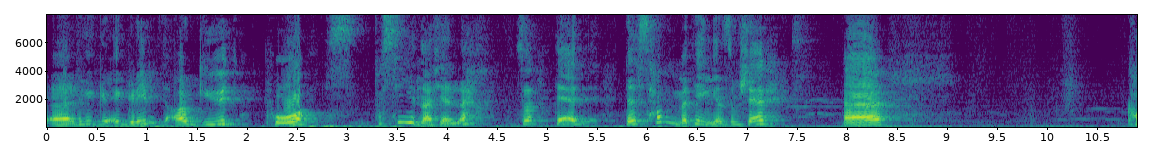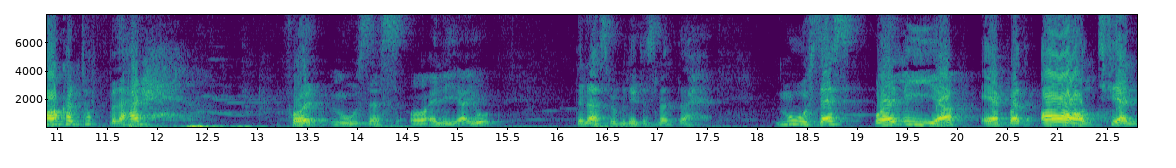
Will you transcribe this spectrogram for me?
eh, fikk et glimt av Gud på, på Sinafjellet. Så det er, er samme tingen som skjer. Eh, hva kan toppe det her for Moses og Elia? Jo, det leser vi om i Nytestamentet. Moses og Elia er på et annet fjell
